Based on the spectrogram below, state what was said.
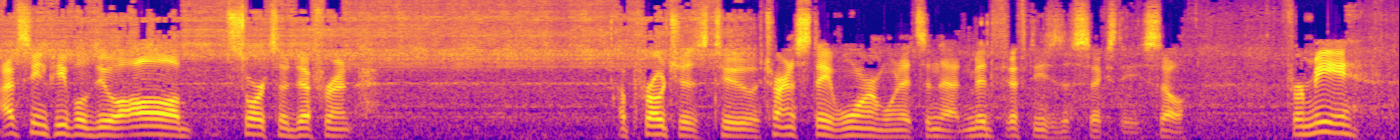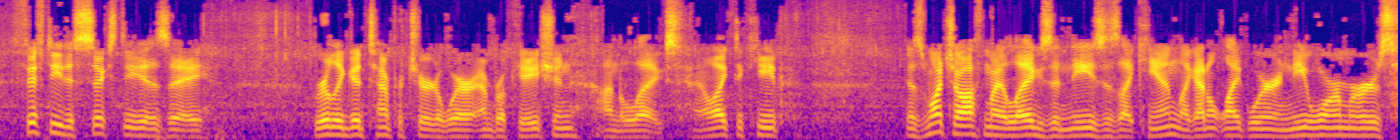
I've seen people do all sorts of different approaches to trying to stay warm when it's in that mid 50s to 60s. So for me, 50 to 60 is a really good temperature to wear embrocation on the legs. And I like to keep as much off my legs and knees as I can. Like I don't like wearing knee warmers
